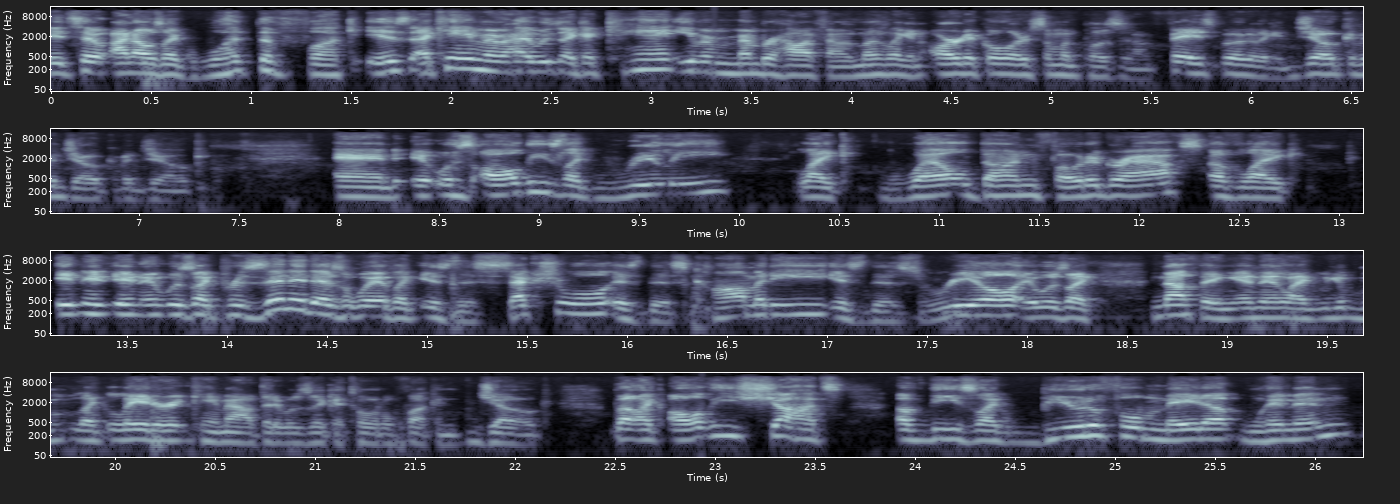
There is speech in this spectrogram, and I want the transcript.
it's so and I was like, what the fuck is I can't remember I was like I can't even remember how I found it. It like an article or someone posted on Facebook, like a joke of a joke of a joke. And it was all these like really like well done photographs of like it, it, and it was like presented as a way of like, is this sexual? Is this comedy? Is this real? It was like nothing. And then like we, like later it came out that it was like a total fucking joke. But like all these shots of these like beautiful made up women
